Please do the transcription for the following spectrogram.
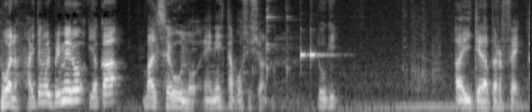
Bueno, ahí tengo el primero y acá va el segundo, en esta posición. Tuki. Ahí queda perfecto.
